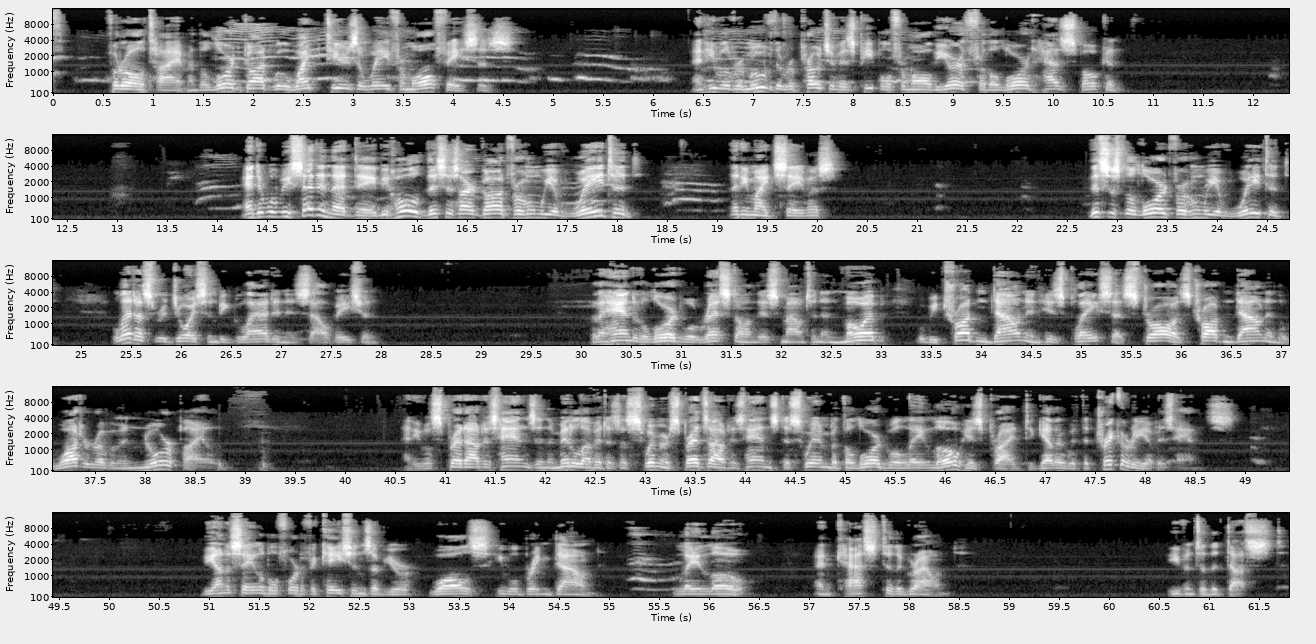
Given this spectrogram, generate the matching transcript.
for all time, and the Lord God will wipe tears away from all faces. And he will remove the reproach of his people from all the earth, for the Lord has spoken. And it will be said in that day, Behold, this is our God for whom we have waited that he might save us. This is the Lord for whom we have waited. Let us rejoice and be glad in his salvation. For the hand of the Lord will rest on this mountain, and Moab will be trodden down in his place, as straw is trodden down in the water of a manure pile. And he will spread out his hands in the middle of it as a swimmer spreads out his hands to swim, but the Lord will lay low his pride together with the trickery of his hands. The unassailable fortifications of your walls he will bring down, lay low, and cast to the ground, even to the dust.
